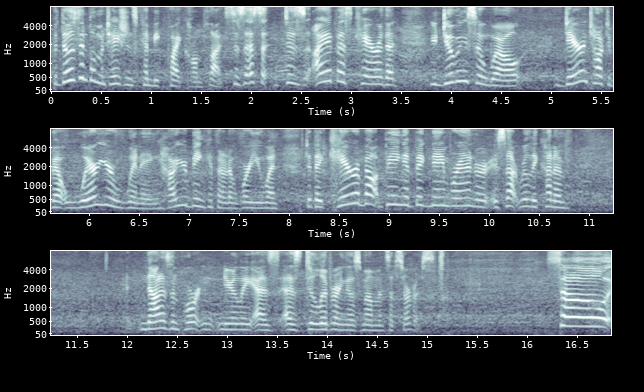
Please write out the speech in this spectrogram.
but those implementations can be quite complex. Does, S does IFS care that you're doing so well, Darren talked about where you're winning, how you're being competitive, where you win. Do they care about being a big name brand, or is that really kind of not as important nearly as, as delivering those moments of service? So,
